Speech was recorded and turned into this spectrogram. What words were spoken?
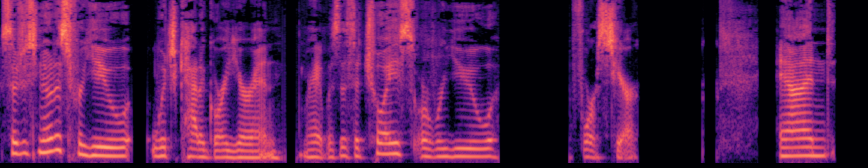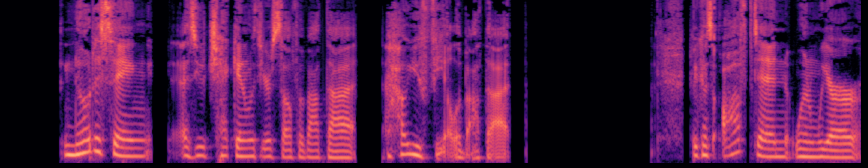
So just notice for you which category you're in, right? Was this a choice or were you forced here? And noticing as you check in with yourself about that, how you feel about that. Because often when we are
